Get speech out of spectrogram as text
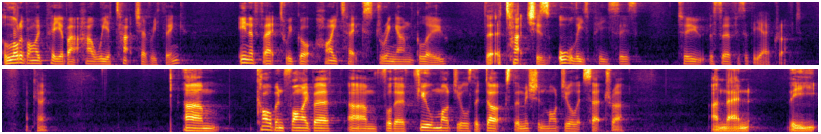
a lot of IP about how we attach everything. In effect, we've got high-tech string and glue that attaches all these pieces to the surface of the aircraft. Okay? Um, carbon fibre um, for the fuel modules, the ducts, the mission module, etc. And then the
